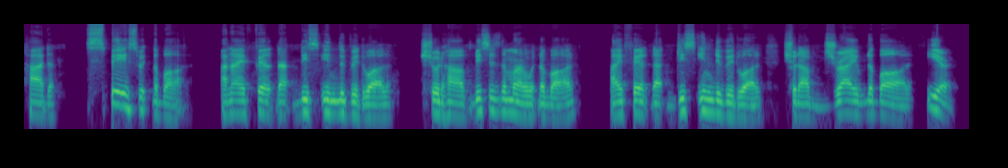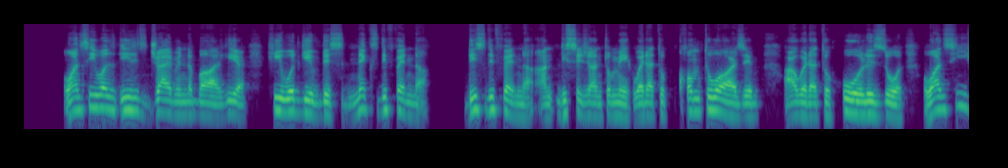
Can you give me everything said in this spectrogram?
had space with the ball. And I felt that this individual should have, this is the man with the ball. I felt that this individual should have drive the ball here. Once he was he's driving the ball here, he would give this next defender, this defender, and decision to make whether to come towards him or whether to hold his zone. Once he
